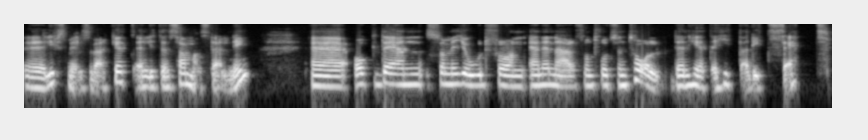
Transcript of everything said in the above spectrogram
eh, Livsmedelsverket en liten sammanställning. och den som är gjord från NNR från 2012, den heter Hitta ditt sätt.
